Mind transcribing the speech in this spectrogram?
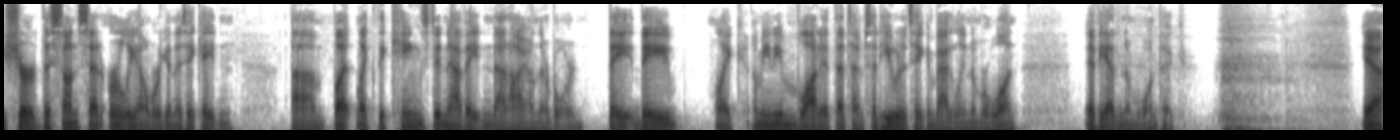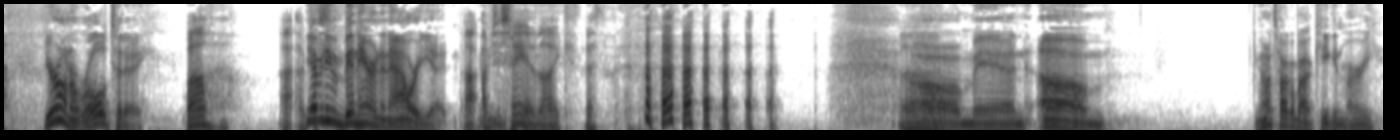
sure the Sun said early on we're going to take Ayton, um, but like the Kings didn't have Ayton that high on their board. They they like I mean even Vlade at that time said he would have taken Bagley number one if he had the number one pick. Yeah, You're on a roll today. well, I, You just, haven't even been here in an hour yet. I, I'm just saying like that. oh man. Um, you want to talk about Keegan Murray?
